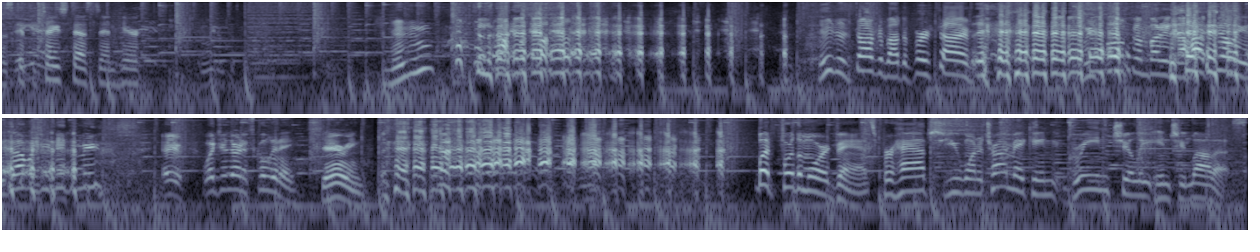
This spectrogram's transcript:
let's get the taste test in here. Mm-hmm. He just talked about the first time. we pulled somebody in the hot chili. Is that what you did to me? Hey, what'd you learn in school today? Sharing. But for the more advanced, perhaps you want to try making green chili enchiladas.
